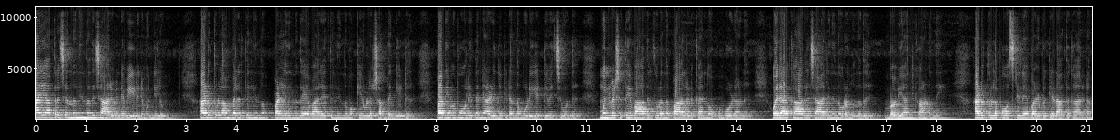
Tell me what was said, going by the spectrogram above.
ആ യാത്ര ചെന്ന് നിന്നത് ചാരുവിന്റെ വീടിന് മുന്നിലും. അടുത്തുള്ള അമ്പലത്തിൽ നിന്നും പള്ളിയിൽ നിന്നും ദേവാലയത്തിൽ നിന്നുമൊക്കെയുള്ള ശബ്ദം കേട്ട് പതിവ് പോലെ തന്നെ അഴിഞ്ഞു കിടന്ന മുടി കെട്ടിവെച്ചുകൊണ്ട് മുൻവശത്തെ വാതിൽ തുറന്ന് പാലെടുക്കാൻ നോക്കുമ്പോഴാണ് ഒരാൾ കാറിൽ ചാരി നിന്ന് ഉറങ്ങുന്നത് ഭവ്യാന്റി കാണുന്നേ. അടുത്തുള്ള പോസ്റ്റിലെ ബൾബ് കെടാത്ത കാരണം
